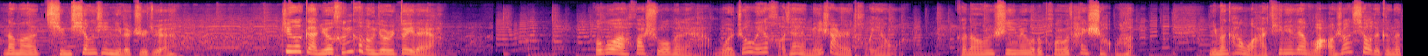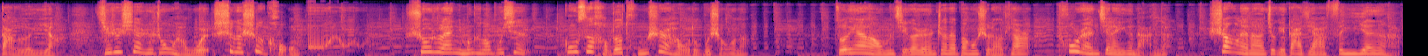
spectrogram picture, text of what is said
那么请相信你的直觉，这个感觉很可能就是对的呀。不过话说回来啊，我周围好像也没啥人讨厌我，可能是因为我的朋友太少了。你们看我啊，天天在网上笑得跟个大鹅一样，其实现实中啊，我是个社恐。说出来你们可能不信，公司好多同事哈，我都不熟呢。昨天啊，我们几个人正在办公室聊天，突然进来一个男的，上来呢就给大家分烟啊，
